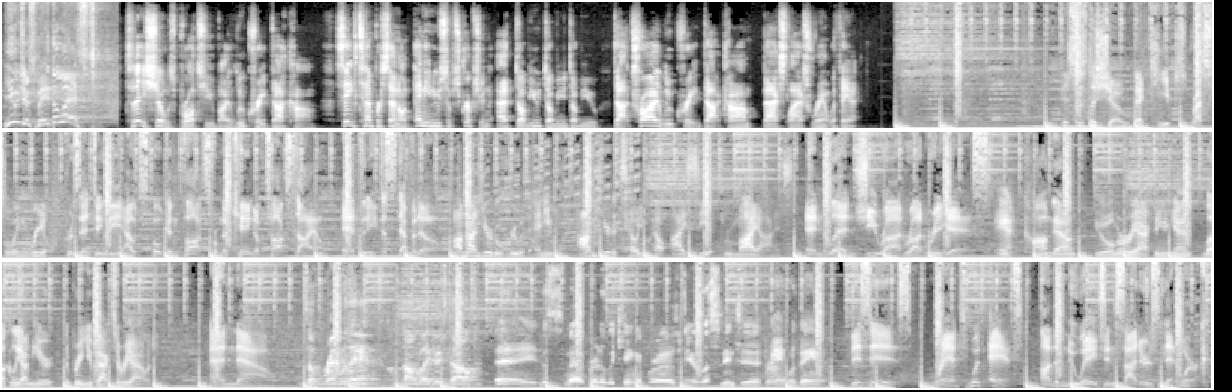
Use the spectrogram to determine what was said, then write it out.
You just made the list! Today's show is brought to you by LootCrate.com. Save 10% on any new subscription at www.trylootcrate.com backslash rant with Ant. This is the show that keeps wrestling real. Presenting the outspoken thoughts from the king of talk style, Anthony DiStefano. I'm not here to agree with anyone. I'm here to tell you how I see it through my eyes. And Glenn G-Rod Rodriguez. And calm down. You're overreacting again. Luckily, I'm here to bring you back to reality. And now. What's up, Rant with Ant? Don Way, J Styles. Hey, this is Matt Riddle, the King of Bros, and you're listening to Rant with Ant. This is Rant with Ant on the New Age Insiders Network.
